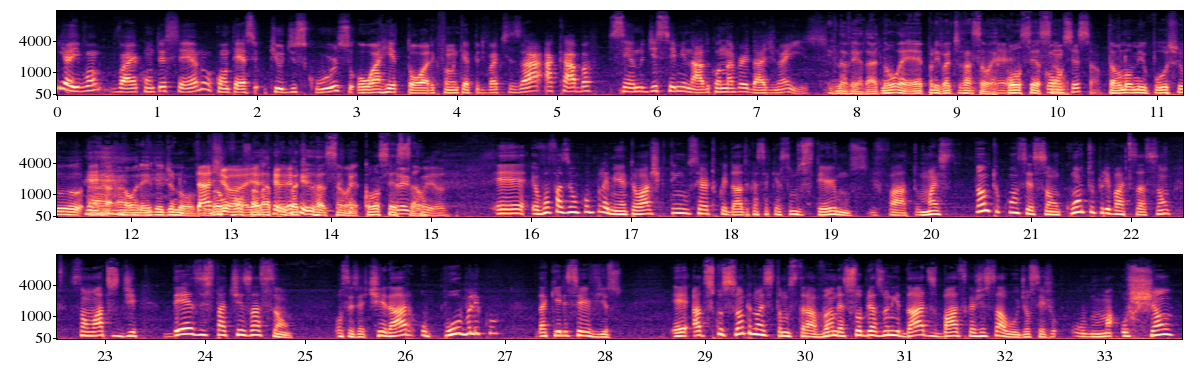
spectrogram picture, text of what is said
E aí vai acontecendo, acontece que o discurso ou a retórica falando que é privatizar acaba sendo disseminado quando na verdade não é isso. E na verdade não é privatização, é, é concessão. concessão. Então não me puxo a, a orelha de novo. tá não joia. vou falar privatização, é concessão. Tranquilo. É, eu vou fazer um complemento. Eu acho que tem um certo cuidado com essa questão dos termos, de fato, mas tanto concessão quanto privatização são atos de desestatização, ou seja, tirar o público daquele serviço. É, a discussão que nós estamos travando é sobre as unidades básicas de saúde, ou seja, o, o chão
